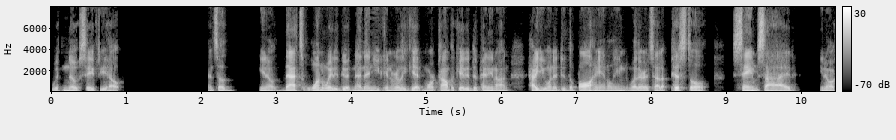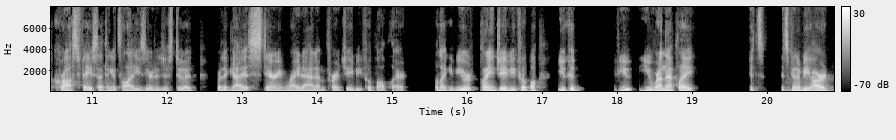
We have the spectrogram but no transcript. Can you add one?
with no safety help. And so, you know, that's one way to do it. And then you can really get more complicated depending on how you want to do the ball handling, whether it's at a pistol, same side, you know, a cross face. I think it's a lot easier to just do it where the guy is staring right at him for a JV football player. But like if you were playing JV football, you could if you you run that play, it's it's going to be hard.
